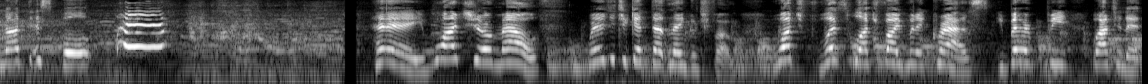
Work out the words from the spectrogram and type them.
Not this bull. Hey, watch your mouth! Where did you get that language from? Watch, let's watch five minute crafts. You better be watching it.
